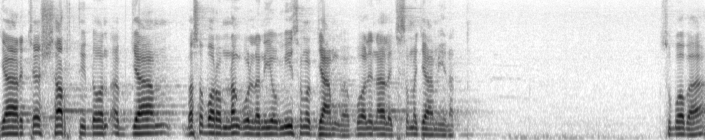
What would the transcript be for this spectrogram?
jaar ca charti doon ab jaam ba sa boroom nangul la ne yow mii sama jaam nga boole naa la ci sama jaam yi nag su boobaa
